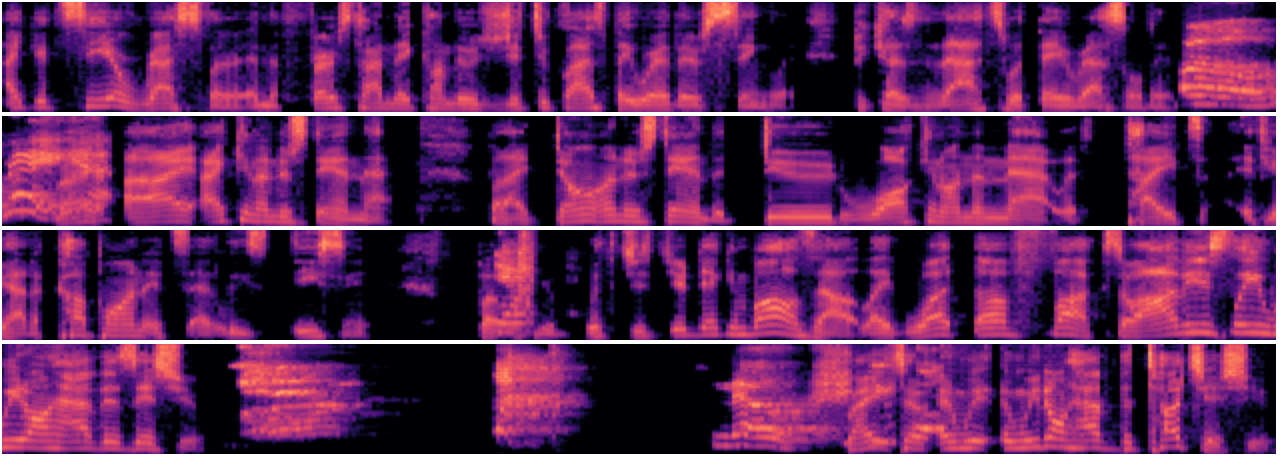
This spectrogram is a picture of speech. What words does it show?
I could see a wrestler, and the first time they come to a jiu-jitsu class, they wear their singlet because that's what they wrestled in. Oh, right, right? yeah. I, I can understand that. But I don't understand the dude walking on the mat with tights. If you had a cup on, it's at least decent. But Yeah. with, your, with just your dick and balls out, like what the fuck? So obviously we don't have this issue, No. right? So and we and we don't have the touch issue.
